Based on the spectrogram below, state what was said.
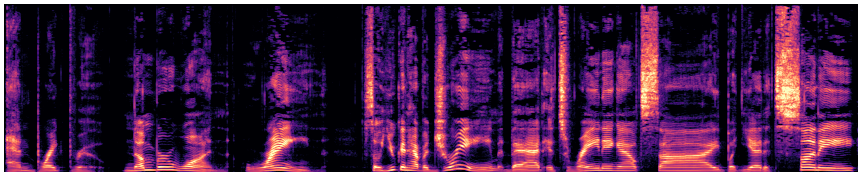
and breakthrough. Number one, rain. So you can have a dream that it's raining outside, but yet it's sunny.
